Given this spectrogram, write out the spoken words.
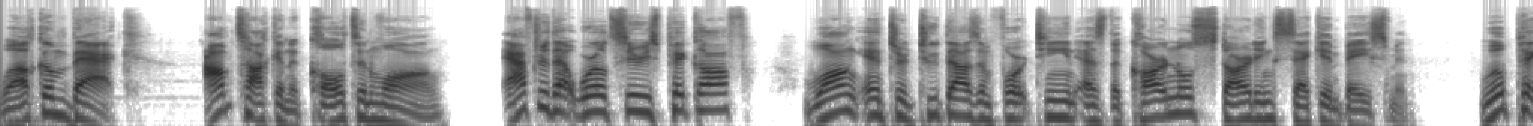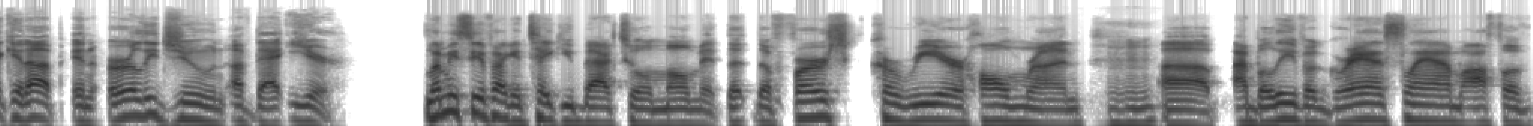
Welcome back. I'm talking to Kolten Wong. After that World Series pickoff, Wong entered 2014 as the Cardinals' starting second baseman. We'll pick it up in early June of that year. Let me see if I can take you back to a moment. The, the first career home run, mm-hmm. uh, I believe a grand slam off of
